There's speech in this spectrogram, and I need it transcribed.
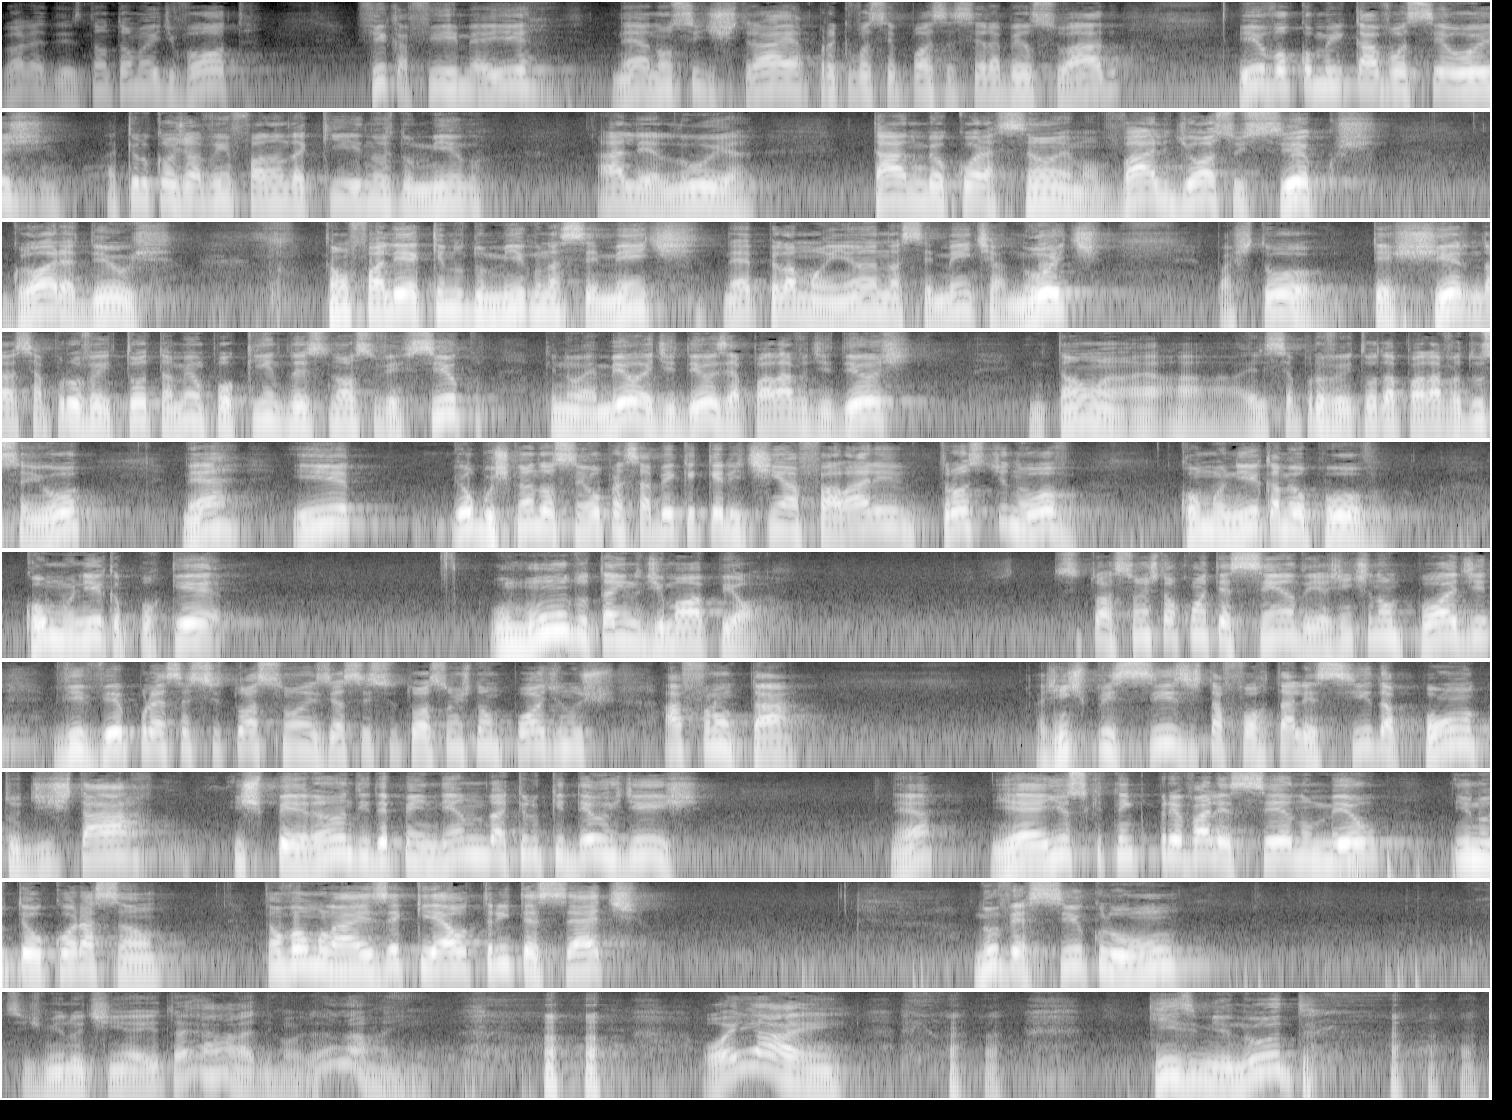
Glória a Deus. Então estamos aí de volta. Fica firme aí, né? Não se distraia para que você possa ser abençoado. E eu vou comunicar a você hoje aquilo que eu já venho falando aqui nos domingos. Aleluia. Tá no meu coração, irmão. Vale de ossos secos. Glória a Deus. Então falei aqui no domingo na semente, né, pela manhã, na semente à noite. Pastor Teixeira se aproveitou também um pouquinho desse nosso versículo, que não é meu, é de Deus, é a palavra de Deus. Então, a, a, ele se aproveitou da palavra do Senhor, né? E eu buscando ao Senhor para saber o que, que ele tinha a falar, ele trouxe de novo. Comunica, meu povo. Comunica, porque o mundo está indo de mal a pior. Situações estão acontecendo e a gente não pode viver por essas situações, e essas situações não podem nos afrontar. A gente precisa estar fortalecido a ponto de estar esperando e dependendo daquilo que Deus diz. Né? E é isso que tem que prevalecer no meu e no teu coração. Então vamos lá, Ezequiel 37, no versículo 1. Esses minutinhos aí tá errado, hein? olha lá, hein? olha, hein? 15 minutos?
